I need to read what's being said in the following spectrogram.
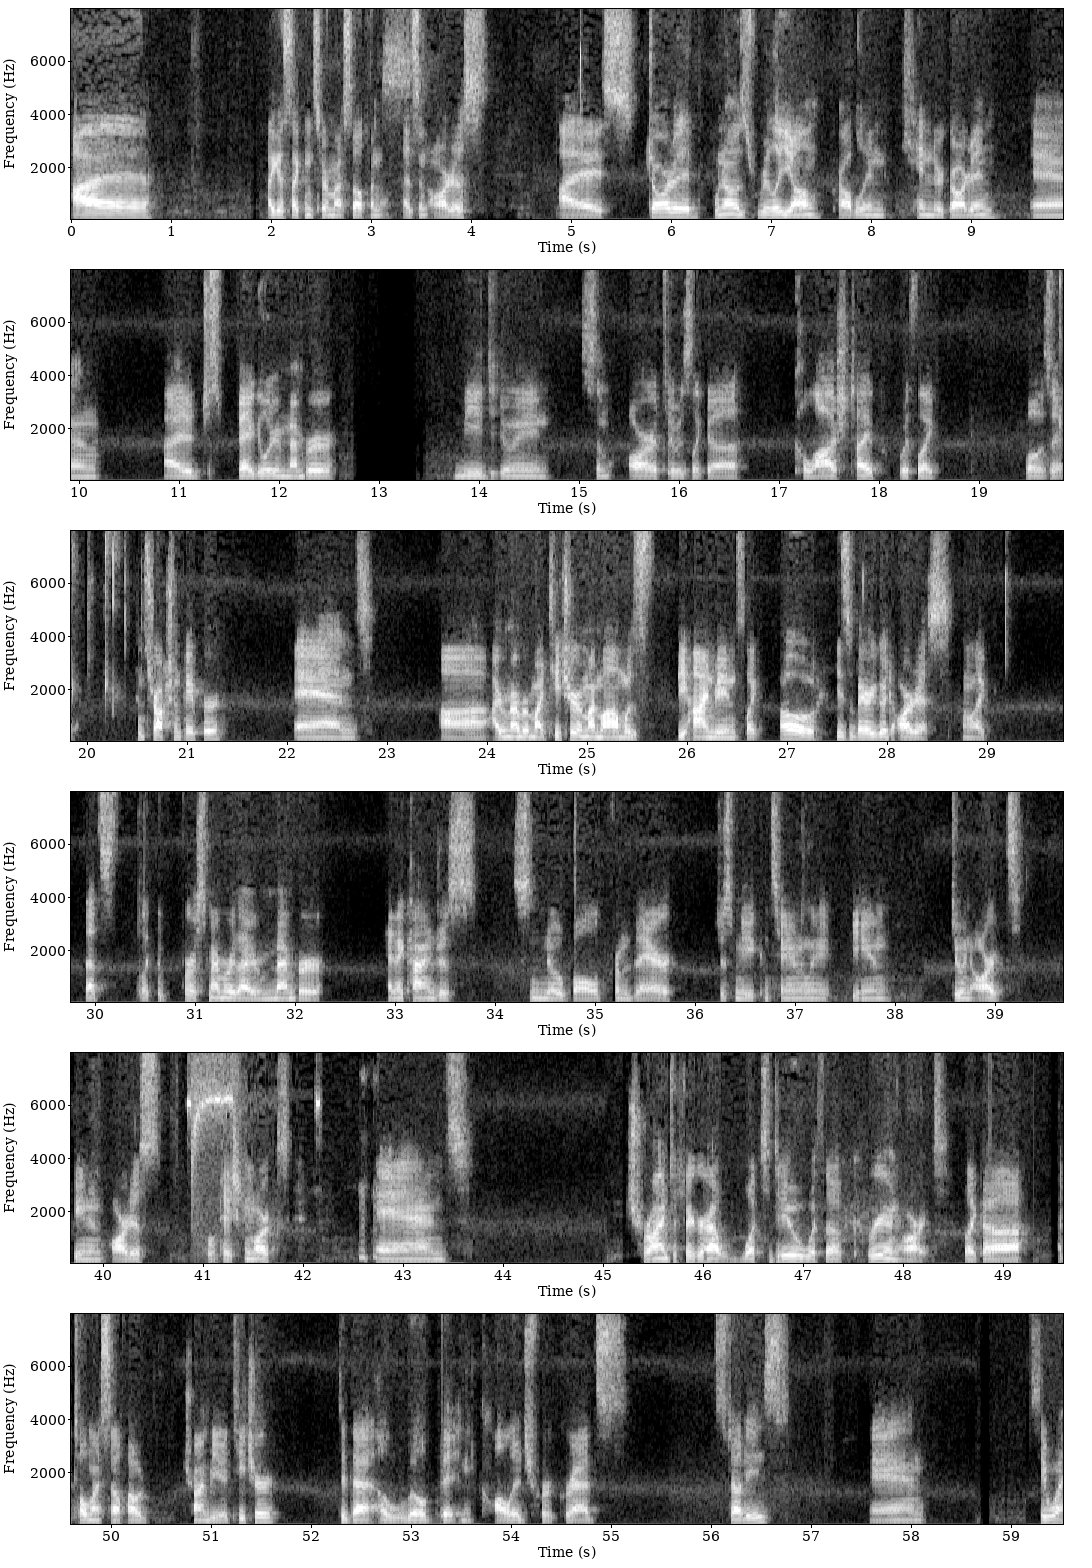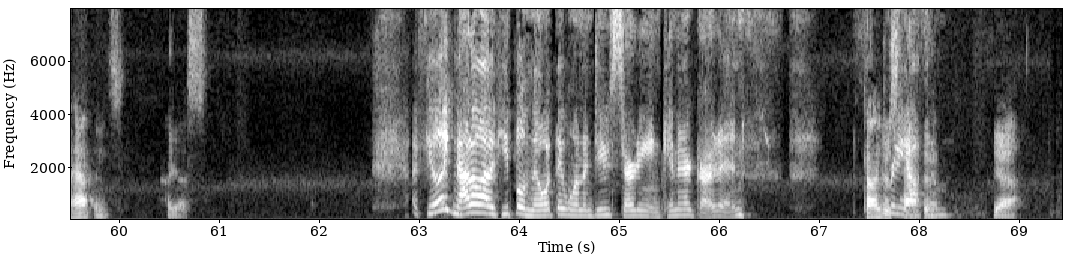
I I guess I consider myself an, as an artist. I started when I was really young, probably in kindergarten, and I just vaguely remember me doing some art. It was like a collage type with like what was it? Construction paper. And uh, I remember my teacher and my mom was behind me and it's like, oh, he's a very good artist. I'm like, that's like the first memory that I remember. And it kind of just snowballed from there. Just me continually being, doing art, being an artist, quotation marks, and trying to figure out what to do with a career in art. Like, uh, I told myself I would try and be a teacher. Did that a little bit in college for grads studies and see what happens, I guess. I feel like not a lot of people know what they want to do starting in kindergarten. Kind of just Pretty happened. awesome. Yeah.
